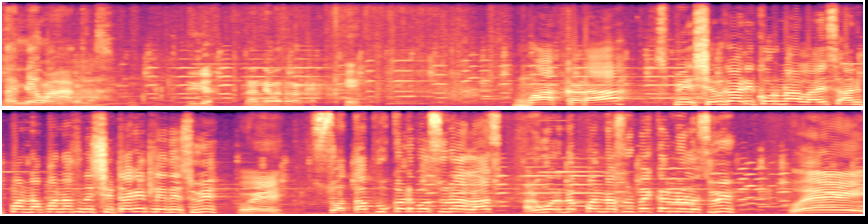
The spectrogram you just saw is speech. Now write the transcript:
धन्यवाद. धन्यवाद बरं का. माकडा स्पेशल गाडी करून आलायस आणि पन्नास पन्नास ने शिटा घेतल्या देसवी. होय. स्वतः फुकट बसून आलास आणि वरनं पन्नास रुपये कमी लसवी होय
